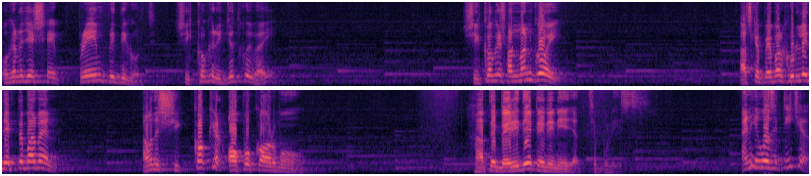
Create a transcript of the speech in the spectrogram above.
ওখানে যে সে প্রেম প্রীতি করছে শিক্ষকের ইজ্জত কই ভাই? শিক্ষকের সম্মান কই? আজকে পেপার খুললেই দেখতে পারবেন, আমাদের শিক্ষকের অপকর্ম। হাতে বেরি দিয়ে টেনে নিয়ে যাচ্ছে police. And he was a teacher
